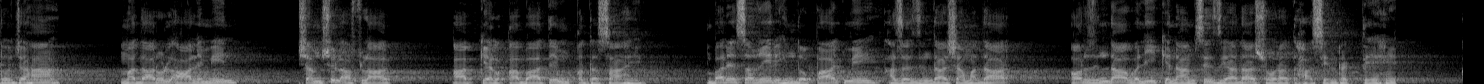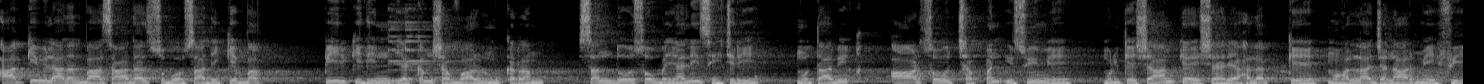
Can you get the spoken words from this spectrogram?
دو جہاں، مدار العالمین شمش الافلاق آپ کے القابات مقدسہ ہیں۔ بر صغیر ہند و پاک میں حضرت زندہ شاہ مدار اور زندہ ولی کے نام سے زیادہ شہرت حاصل رکھتے ہیں۔ آپ کی ولادت باسعادت صبح و صادق کے وقت پیر کی دن یکم شوال المکرم سن دو سو بیالیس ہجری مطابق آٹھ سو چھپن عیسوی میں ملک شام کے شہر حلب کے محلہ جنار میں ہوئی۔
